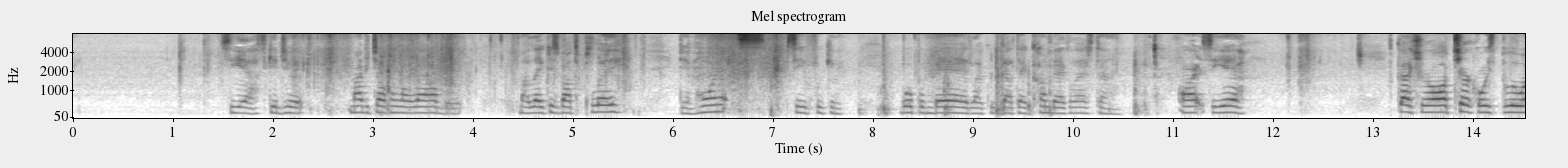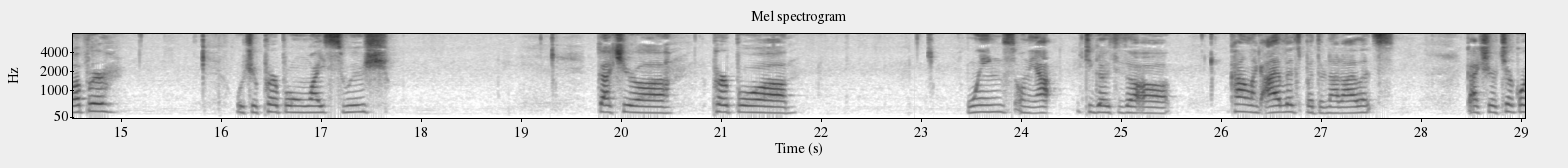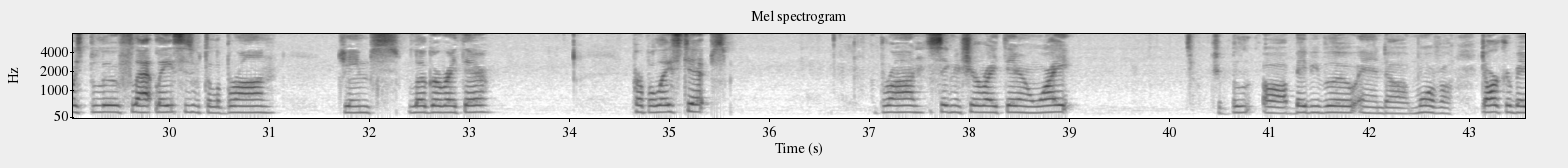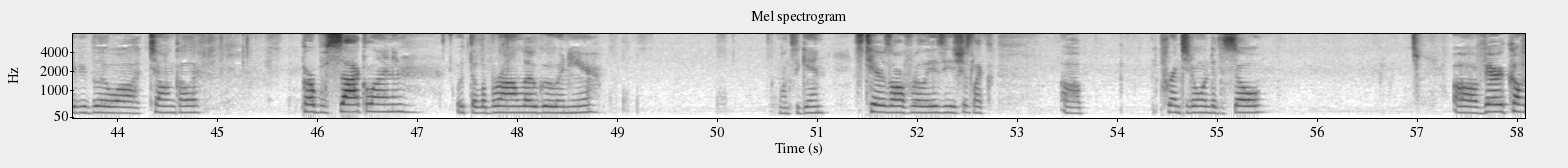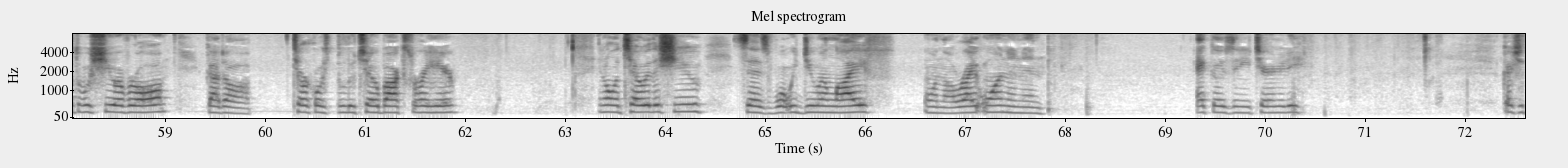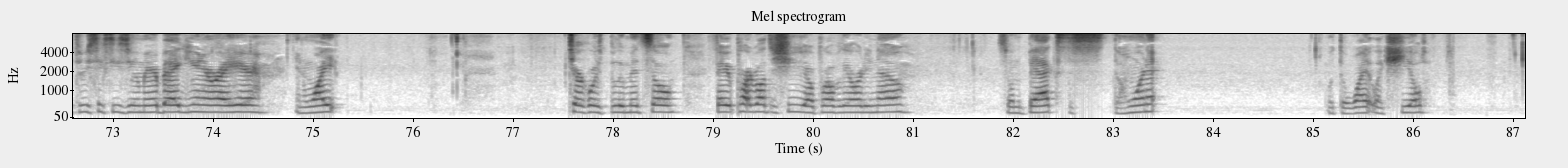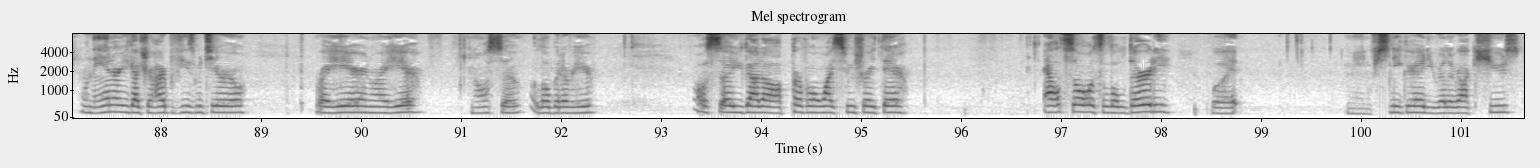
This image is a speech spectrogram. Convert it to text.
So yeah, let's get into it. Might be talking a little loud, but my Lakers about to play. Damn Hornets. See if we can whoop them bad like we got that comeback last time. Alright, so yeah. Got your all turquoise blue upper with your purple and white swoosh. Got your uh, purple uh, wings on the to go through the uh, kind of like eyelets, but they're not eyelets. Got your turquoise blue flat laces with the LeBron James logo right there. Purple lace tips. LeBron signature right there in white. Blue, uh, baby blue and uh, more of a darker baby blue uh, tone color. Purple sock lining with the LeBron logo in here. Once again, this tears off really easy. It's just like uh, printed onto the sole. Uh, very comfortable shoe overall. Got a turquoise blue toe box right here. And on the toe of the shoe, it says what we do in life on the right one, and then echoes in eternity. Got your 360 zoom airbag unit right here in white. Turquoise blue midsole. Favorite part about the shoe, y'all probably already know. So on the back, it's the Hornet with the white like shield. On the inner, you got your hyperfuse material right here and right here, and also a little bit over here. Also, you got a purple and white swoosh right there. Outsole, it's a little dirty, but I mean, if you're sneakerhead, you really rock shoes.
